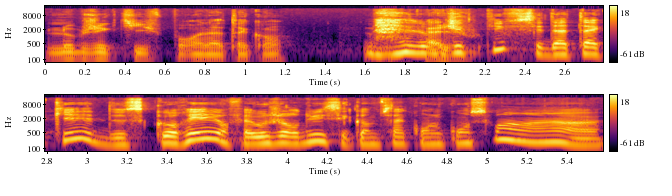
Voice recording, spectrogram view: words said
l'objectif pour un attaquant? L'objectif, c'est d'attaquer, de scorer. Enfin, aujourd'hui, c'est comme ça qu'on le conçoit. Hein.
